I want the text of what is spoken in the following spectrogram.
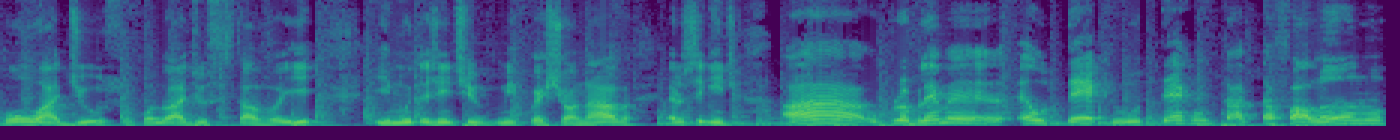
com o Adilson, quando o Adilson estava aí, e muita gente me questionava, era o seguinte: ah, o problema é, é o técnico, o técnico tá, tá falando,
